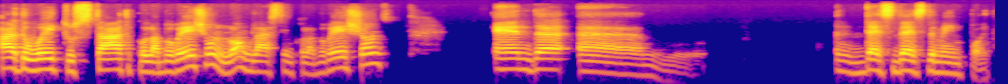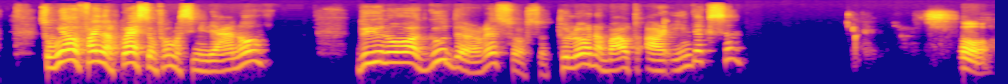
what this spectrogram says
are the way to start collaboration, long-lasting collaborations. And, uh, um, and that's, that's the main point. So we have a final question from Massimiliano. Do you know a good resource to learn about r-index? So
